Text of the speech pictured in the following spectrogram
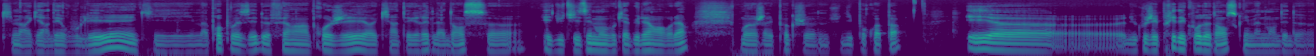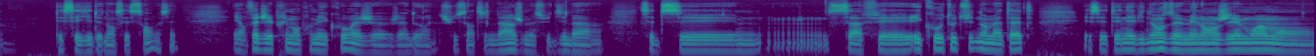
qui m'a regardé rouler et qui m'a proposé de faire un projet qui intégrait de la danse et d'utiliser mon vocabulaire en roller. Moi, à l'époque, je me suis dit pourquoi pas. Et du coup, j'ai pris des cours de danse, qu'il m'a demandé de, d'essayer de danser sans aussi. Et en fait, j'ai pris mon premier cours et j'ai adoré. Je suis sorti de là, je me suis dit, bah, c'est, ça a fait écho tout de suite dans ma tête. Et c'était une évidence de mélanger, moi, mon,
